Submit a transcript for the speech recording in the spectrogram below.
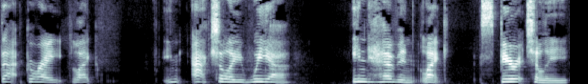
that great. Like, in, actually, we are in heaven, like spiritually,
